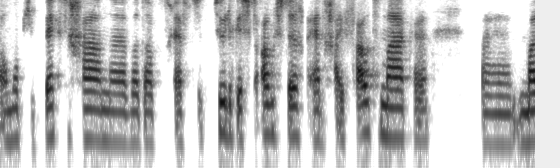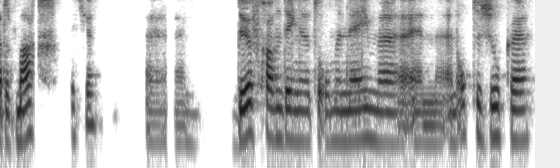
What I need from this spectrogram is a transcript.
om op je bek te gaan wat dat betreft. Natuurlijk is het angstig en ga je fouten maken. maar dat mag, weet je. durf gewoon dingen te ondernemen en, en op te zoeken.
